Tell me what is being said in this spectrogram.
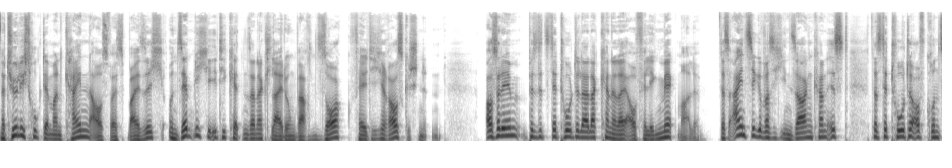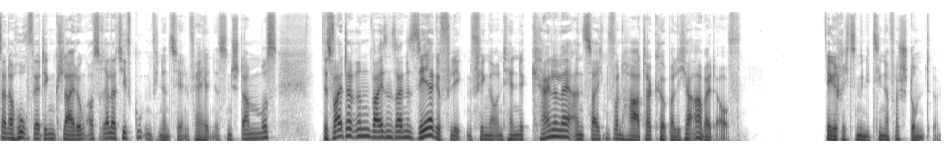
Natürlich trug der Mann keinen Ausweis bei sich und sämtliche Etiketten seiner Kleidung waren sorgfältig herausgeschnitten. Außerdem besitzt der Tote leider keinerlei auffälligen Merkmale. Das Einzige, was ich Ihnen sagen kann, ist, dass der Tote aufgrund seiner hochwertigen Kleidung aus relativ guten finanziellen Verhältnissen stammen muss. Des Weiteren weisen seine sehr gepflegten Finger und Hände keinerlei Anzeichen von harter körperlicher Arbeit auf. Der Gerichtsmediziner verstummte.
